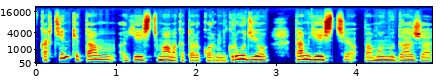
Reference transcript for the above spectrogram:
в картинки, там есть мама, которая кормит грудью, там есть, по-моему, даже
